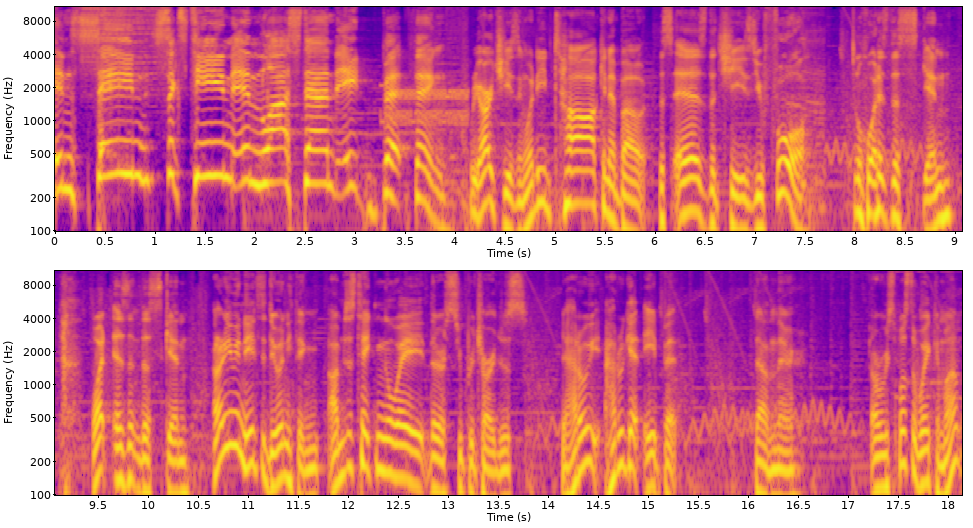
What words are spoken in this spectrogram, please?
insane 16 in last stand 8-bit thing. We are cheesing. What are you talking about? This is the cheese, you fool. What is the skin? what isn't the skin? I don't even need to do anything. I'm just taking away their supercharges. Yeah, how do we how do we get 8-bit down there? Are we supposed to wake him up?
